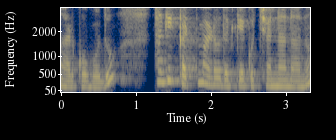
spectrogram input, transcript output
ಮಾಡ್ಕೋಬೋದು. ಹಾಗೆ ಕಟ್ ಮಾಡೋದಕ್ಕೆ ಕುಚ್ಚನ್ನು ನಾನು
